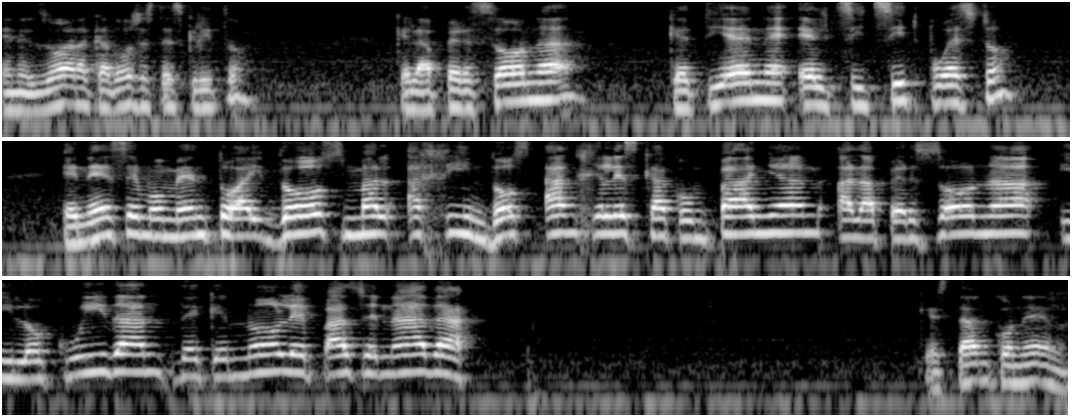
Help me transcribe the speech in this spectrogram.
En el Zohar Akadosh está escrito que la persona que tiene el tzitzit puesto, en ese momento hay dos malajim, dos ángeles que acompañan a la persona y lo cuidan de que no le pase nada. que están con él.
